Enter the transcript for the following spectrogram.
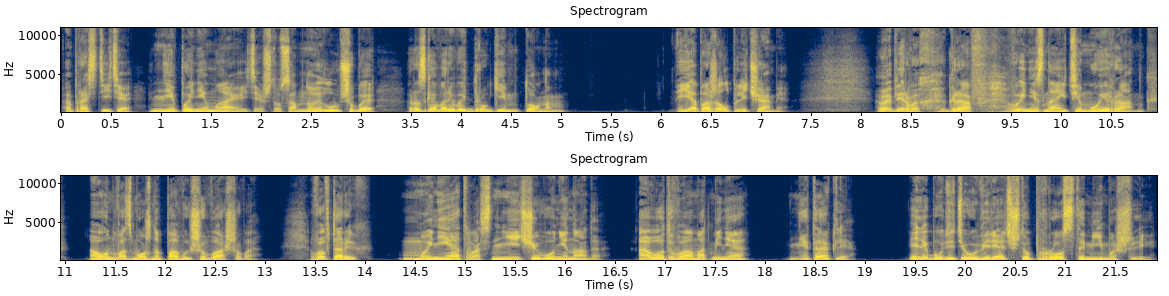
а простите, не понимаете, что со мной лучше бы разговаривать другим тоном. Я пожал плечами. Во-первых, граф, вы не знаете мой ранг, а он, возможно, повыше вашего. Во-вторых, мне от вас ничего не надо, а вот вам от меня, не так ли? Или будете уверять, что просто мимо шли?»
